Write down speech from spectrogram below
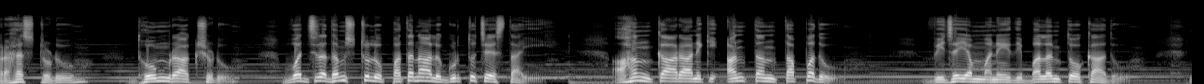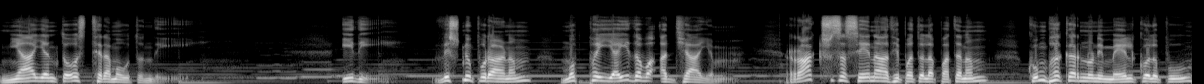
ప్రహస్టుడు ధూమ్రాక్షుడు వజ్రదంష్టులు పతనాలు గుర్తు చేస్తాయి. అహంకారానికి అంతం తప్పదు. విజయం అనేది బలంతో కాదు న్యాయంతో స్థిరమవుతుంది. ఇది విష్ణుపురాణం ముప్పై ఐదవ అధ్యాయం. రాక్షస సేనాధిపతుల పతనం కుంభకర్ణుని మేల్కొలుపు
